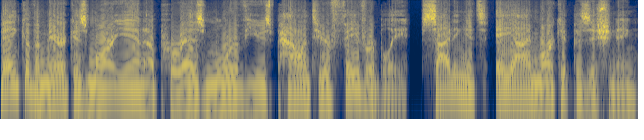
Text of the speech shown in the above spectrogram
Bank of America's Mariana Perez Mora views Palantir favorably, citing its AI market positioning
